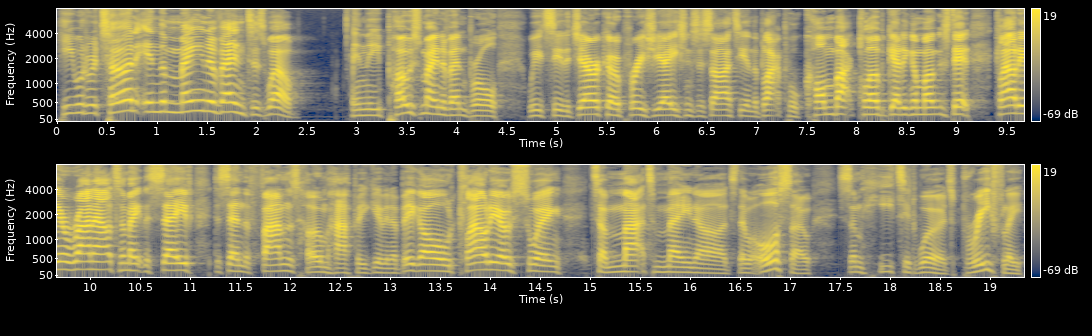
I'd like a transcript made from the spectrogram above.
He would return in the main event as well. In the post main event brawl, we'd see the Jericho Appreciation Society and the Blackpool Combat Club getting amongst it. Claudio ran out to make the save to send the fans home happy, giving a big old Claudio swing to Matt Menard. There were also some heated words briefly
